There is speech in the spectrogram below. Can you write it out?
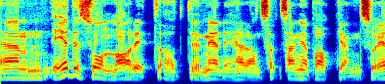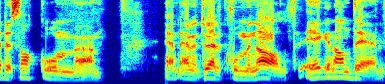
Um, er det sånn, Marit, at med denne Senja-pakken så er det snakk om en eventuell kommunal egenandel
